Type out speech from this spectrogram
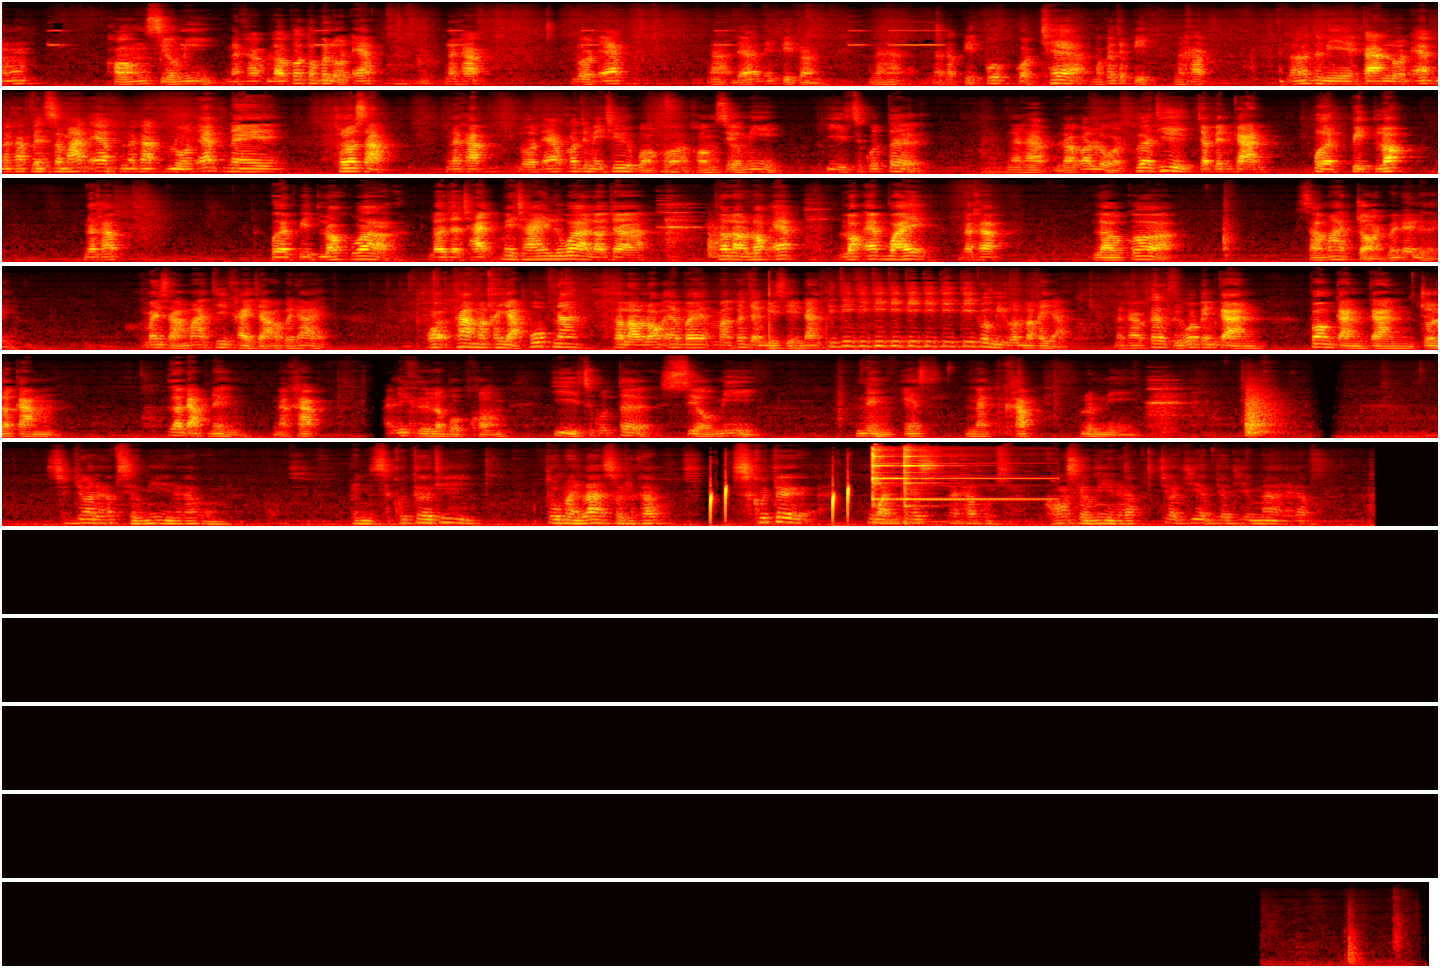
ของ Xiaomi นะครับ เราก็ต้องไปโหลดแอปนะครับ โหลดแอป นะเดี๋ยวอันนี้ปิดก่อนนะฮะแล้วก็ปิดปุ๊บกดแช่มันก็จะปิดนะครับ แล้วก็จะมีการโหลดแอปนะครับเป็นสมาร์ทแอปนะครับโหลดแอปในโทรศัพท์นะครับโหลดแอปก็จะมีชื่อบอกว่าของ Xiaomi e scooter นะครับแล้วก็โหลดเพื่อที่จะเป็นการเปิดปิดล็อกนะครับ เปิดปิดล็อกว่าเราจะใช้ไม่ใช้หรือว่าเราจะถ้าเราล็อกแอปล็อกแอปไว้นะครับ เราก็สามารถจอดไว้ได้เลย ไม่สามารถที่ใครจะเอาไปได้ เพราะถ้ามาขยับปุ๊บนะถ้าเราล็อกแอปไว้มันก็จะมีเสียงดังติ๊ดติ๊ดติ๊ดติ๊ดติ๊ดติ๊ดติ๊ดติ๊ดว่ามีคนมาขยับนะครับก็ถือว่าเป็นการป้องกันการโจรกรรมระดับหนึ่งนะครับ อันนี้คือระบบของ e-scooter Xiaomi 1s นะครับ รุ่นนี้ สุดยอดนะครับเซี่ยมี่นะครับผม เป็นสกูตเตอร์ที่ตัวใหม่ล่าสุดนะครับ สกูตเตอร์ 1S นะครับผม ของเซี่ยมี่นะครับ ยอดเยี่ยม ยอดเยี่ยมมากนะครับผม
